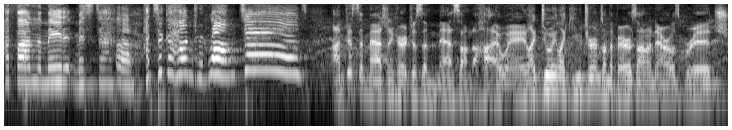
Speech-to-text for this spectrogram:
I finally made it, mister. Ah. I took a hundred wrong turns. I'm just imagining her just a mess on the highway, like doing like U-turns on the Verrazano Narrows Bridge.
